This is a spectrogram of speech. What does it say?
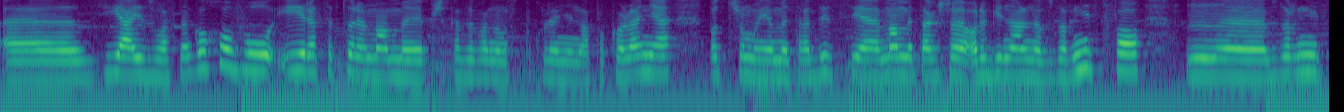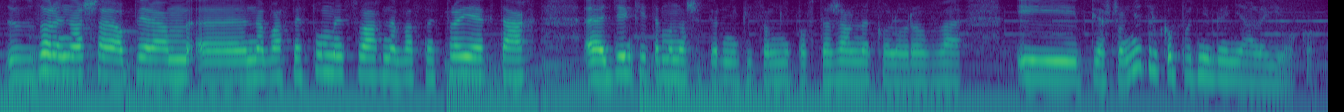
e, z jaj z własnego chowu i recepturę mamy przekazywaną z pokolenia na pokolenie. Podtrzymujemy tradycję, mamy także oryginalne wzornictwo. Mm, wzory nasze opieram na własnych pomysłach, na własnych projektach. Dzięki temu nasze pierniki są niepowtarzalne, kolorowe i pieszczą nie tylko podniebienie, ale i oko.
